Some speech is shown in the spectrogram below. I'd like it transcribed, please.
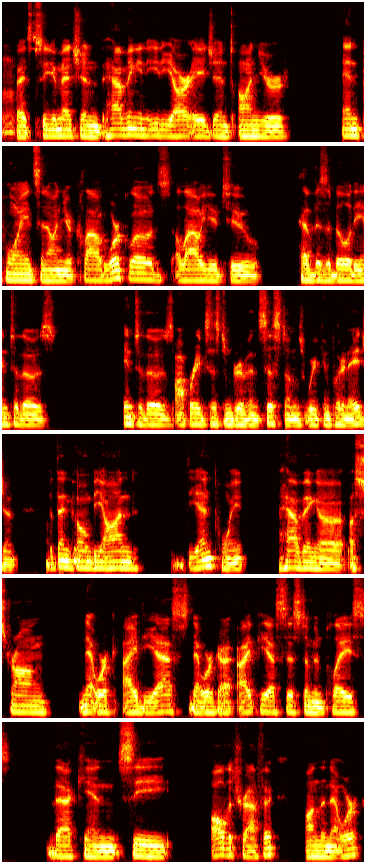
mm-hmm. right so you mentioned having an edr agent on your endpoints and on your cloud workloads allow you to have visibility into those into those operating system driven systems where you can put an agent. But then going beyond the endpoint having a, a strong network ids network ips system in place that can see all the traffic on the network,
